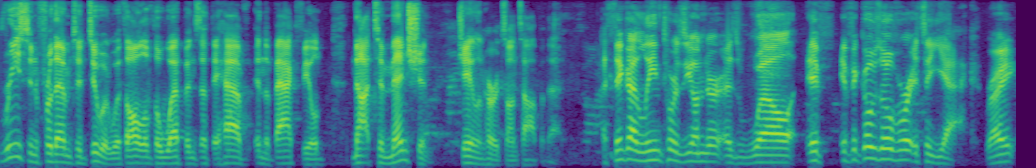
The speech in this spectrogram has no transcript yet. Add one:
reason for them to do it with all of the weapons that they have in the backfield, not to mention Jalen Hurts on top of that. I think I lean towards the under as well. If if it goes over, it's a YAC, right?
